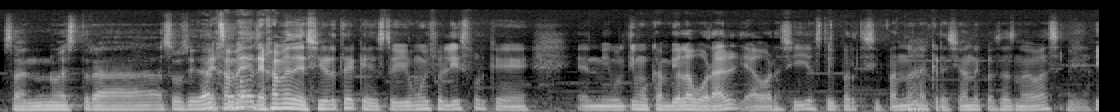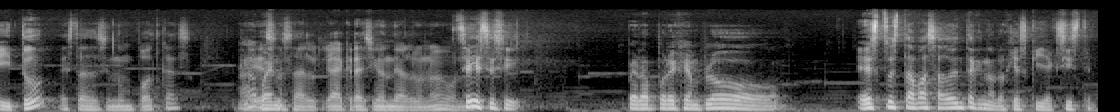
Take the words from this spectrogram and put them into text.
O sea, nuestra sociedad... Déjame, déjame decirte que estoy yo muy feliz porque en mi último cambio laboral, y ahora sí, yo estoy participando ah. en la creación de cosas nuevas. Y tú estás haciendo un podcast. Ah, bueno. Es la creación de algo nuevo, ¿no? Sí, sí, sí. Pero, por ejemplo esto está basado en tecnologías que ya existen.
